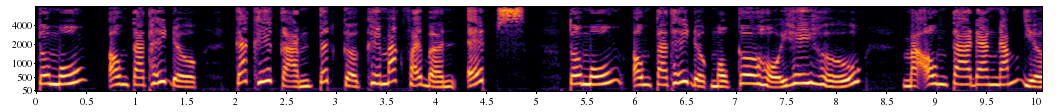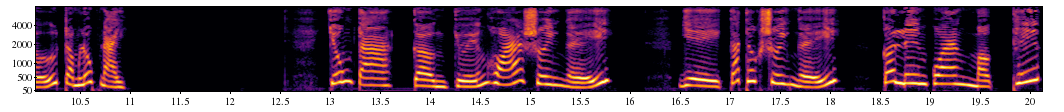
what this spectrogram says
Tôi muốn ông ta thấy được các khía cạnh tích cực khi mắc phải bệnh AIDS. Tôi muốn ông ta thấy được một cơ hội hy hữu mà ông ta đang nắm giữ trong lúc này. Chúng ta cần chuyển hóa suy nghĩ, vì cách thức suy nghĩ có liên quan mật thiết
